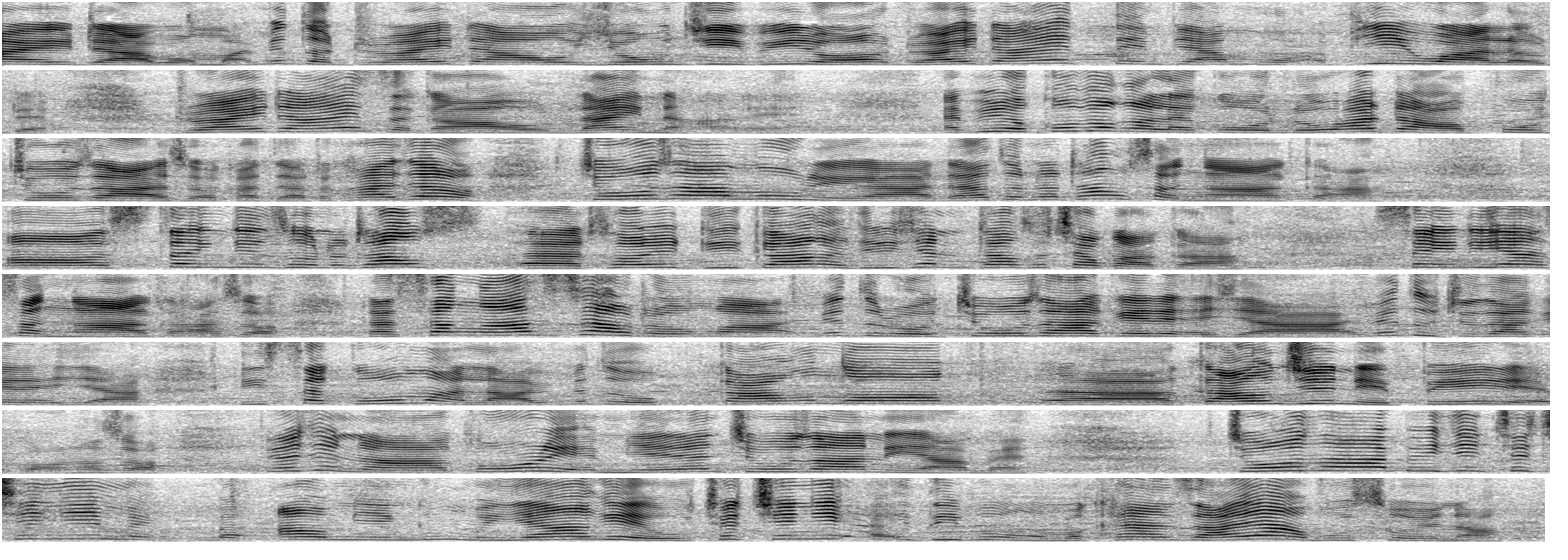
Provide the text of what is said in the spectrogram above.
character ပေါ်မှာမြတ်တော့ director ကိုယုံကြည်ပြီးတော့ director ရဲ့သင်ပြမှုကိုအပြည့်အဝလုပ်တယ် director ရဲ့စကားကိုလိုက်နာတယ်အဲပြီးတော့ကိုယ့်ဘက်ကလည်းကိုယ်လိုအပ်တာကိုပို့စူးစမ်းရဆိုတော့ခါကျတော့တခါကျတော့စူးစမ်းမှုတွေကဒါဆို2015ကားအာစိန်တင်ဆို2000အဲ sorry ဒီကားကဒီချက်2016ကားကားစိန်တင်က15ကားဆိုတော့ဒါ15 16တုန်းကမြတ်တို့စူးစမ်းခဲ့တဲ့အရာမြတ်တို့စူးစမ်းခဲ့တဲ့အရာဒီ16မှာလာပြီးမြတ်တို့ကောင်းသောအာကောင်းခြင်းတွေပေးတယ်ပေါ့နော်ဆိုတော့ပြောချင်တာကကိုတို့တွေအမြဲတမ်းစူးစမ်းနေရမယ် စူးစမ်းပြီးချင်းချက်ချင်းချင်းအောင်မြင်မှုမရခဲ့ဘူးချက်ချင်းချင်းအဲ့ဒီဘုံကိုမခံစားရဘူးဆိုရင်တော့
